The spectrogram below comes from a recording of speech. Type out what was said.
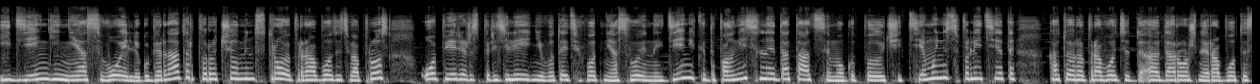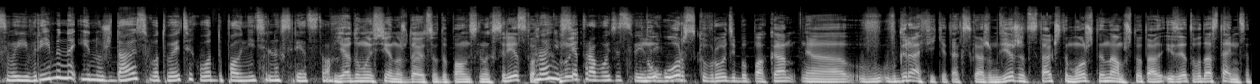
и деньги не освоили. Губернатор поручил Минстрою проработать вопрос о перераспределении вот этих вот неосвоенных денег и дополнительные дотации могут получить те муниципалитеты, которые проводят э, дорожные работы свои своевременно и нуждаются вот в этих вот дополнительных средствах. Я думаю, все нуждаются в дополнительных средствах. Но не ну, все проводят свои. Ну, Орск вроде бы пока э, в, в графике, так скажем, держится, так что может и нам что-то из этого достанется.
